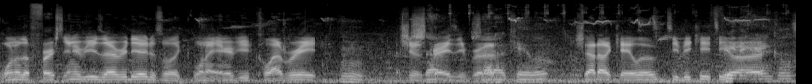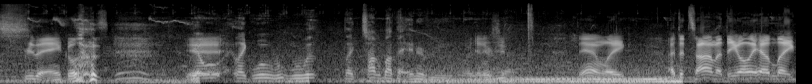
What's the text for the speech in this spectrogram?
one of the first interviews I ever did was like when I interviewed Collaborate. Mhm. That shit was Shout- crazy, bro. Shout out Caleb. Shout out Caleb, TBKTR. Free the ankles. Free the ankles. Yeah. yeah. like, what, what, what- like, talk about the interview. Like, Interview? Damn, like at the time I think I only had like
